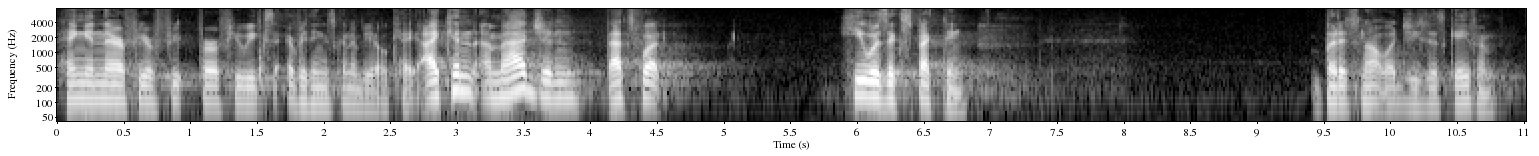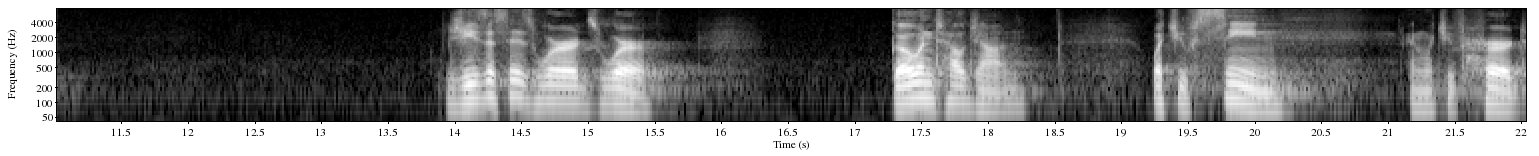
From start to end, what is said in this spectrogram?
Hang in there for, your, for a few weeks. Everything's going to be okay. I can imagine that's what he was expecting. But it's not what Jesus gave him. Jesus' words were Go and tell John what you've seen and what you've heard.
